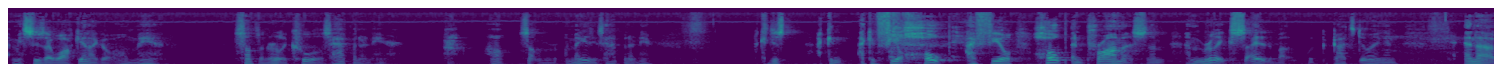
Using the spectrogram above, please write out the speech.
I mean, as soon as I walk in, I go, oh man, something really cool is happening here. Oh, something amazing is happening here. I can just, I can, I can feel hope. I feel hope and promise. And I'm, I'm really excited about what God's doing. And, and, uh,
